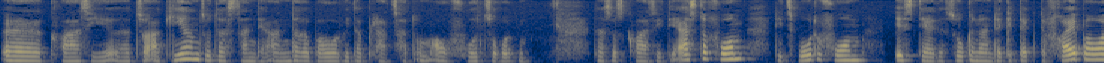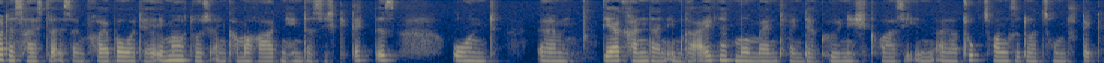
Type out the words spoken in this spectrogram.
äh, quasi äh, zu agieren, sodass dann der andere Bauer wieder Platz hat, um auch vorzurücken. Das ist quasi die erste Form. Die zweite Form ist der sogenannte gedeckte Freibauer. Das heißt, da ist ein Freibauer, der immer durch einen Kameraden hinter sich gedeckt ist und ähm, der kann dann im geeigneten Moment, wenn der König quasi in einer Zugzwangssituation steckt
